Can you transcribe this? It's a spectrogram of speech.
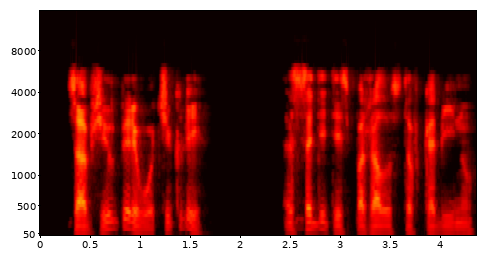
— сообщил переводчик Ли. — Садитесь, пожалуйста, в кабину.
